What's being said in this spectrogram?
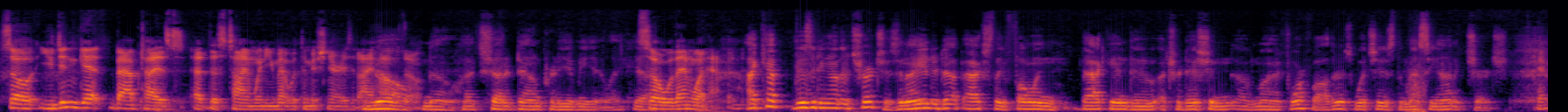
So you didn't get baptized at this time when you met with the missionaries at IHOP, no, though. no, I shut it down pretty immediately. Yeah. So then what happened? I kept visiting other churches, and I ended up actually falling back into a tradition of my forefathers, which is the Messianic Church. Okay.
